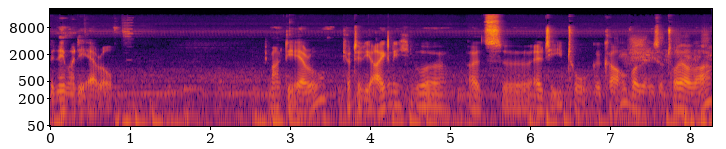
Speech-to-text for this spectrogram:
wir nehmen mal die Arrow. Ich mag die Arrow. Ich hatte die eigentlich nur als äh, LTI-Ton gekauft, weil sie nicht so teuer war.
